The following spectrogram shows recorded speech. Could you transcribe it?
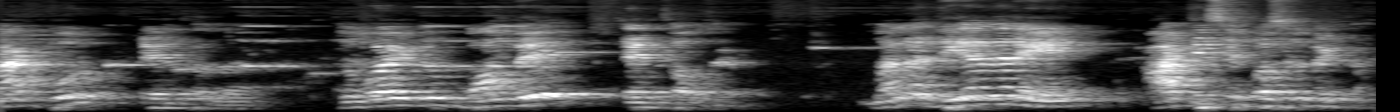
Nagpur ten thousand. Dubai to Bombay ten thousand. మళ్ళీ దిగగానే ఆర్టీసీ బస్సులు పెట్టినాం.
